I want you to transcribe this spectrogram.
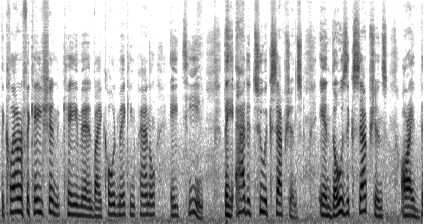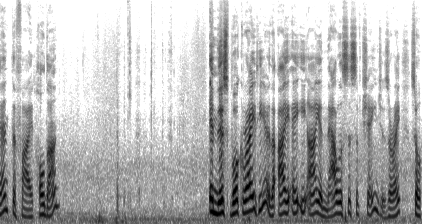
the clarification came in by code making panel 18. They added two exceptions, and those exceptions are identified. Hold on in this book right here, the IAEI analysis of changes, all right? So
